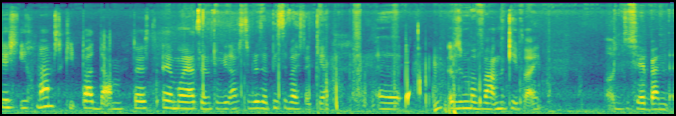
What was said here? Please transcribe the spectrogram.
Gdzieś ich mam, skipa dam. To jest e, moja cena. Powinnam sobie zapisywać takie e, rymowanki fajne. Od dzisiaj będę,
